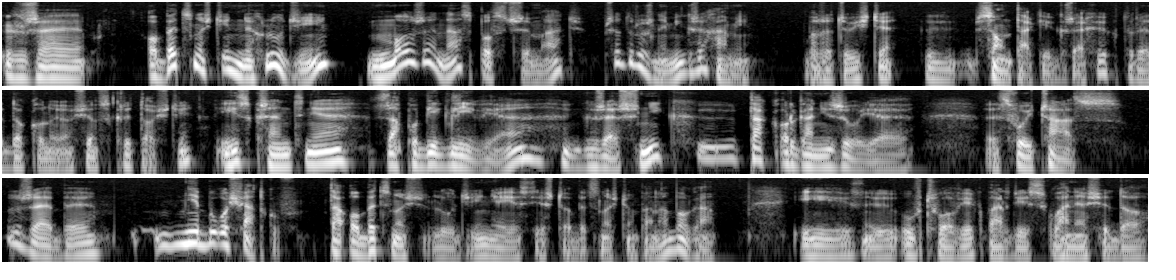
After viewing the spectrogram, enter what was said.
że obecność innych ludzi może nas powstrzymać przed różnymi grzechami. Bo rzeczywiście y, są takie grzechy, które dokonują się w skrytości i skrzętnie, zapobiegliwie grzesznik y, tak organizuje y, swój czas, żeby nie było świadków. Ta obecność ludzi nie jest jeszcze obecnością Pana Boga. I ów człowiek bardziej skłania się do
